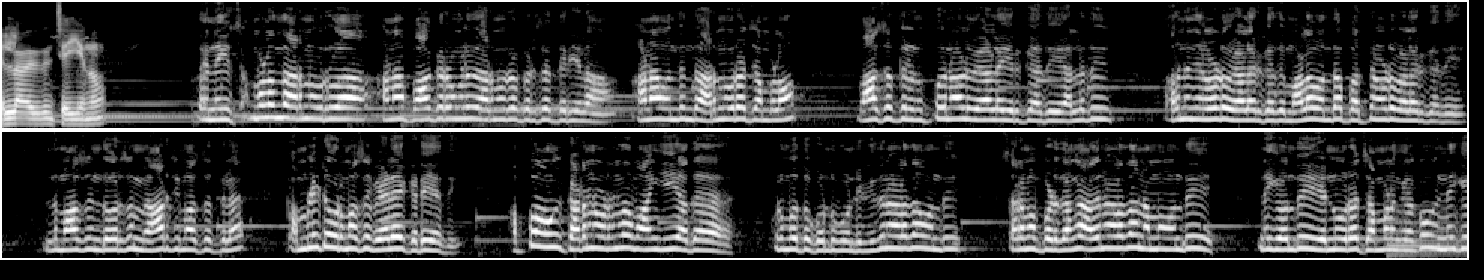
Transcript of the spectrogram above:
எல்லா இதுவும் செய்யணும். இன்றைக்கி சம்பளம் வந்து அறநூறுரூவா ஆனால் பார்க்குறவங்களுக்கு அறநூறுவா பெருசாக தெரியலாம். ஆனால் வந்து இந்த அறநூறுவா சம்பளம் மாதத்தில் முப்பது நாள் வேலை இருக்காது. அல்லது பதினஞ்சு நாளோட வேலை இருக்காது. மழை வந்தால் பத்து நாளோட வேலை இருக்காது. இந்த மாதம் இந்த வருஷம் மார்ச் மாதத்தில் கம்ப்ளீட்டாக ஒரு மாதம் வேலையே கிடையாது. அப்போ அவங்க கடன் உடனே தான் வாங்கி அதை குடும்பத்தை கொண்டு போண்டிருக்கு இதனால தான் வந்து சிரமப்படுதாங்க. அதனால தான் நம்ம வந்து இன்றைக்கி வந்து எண்ணூறுரூவா சம்பளம் கேட்கும். இன்றைக்கி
